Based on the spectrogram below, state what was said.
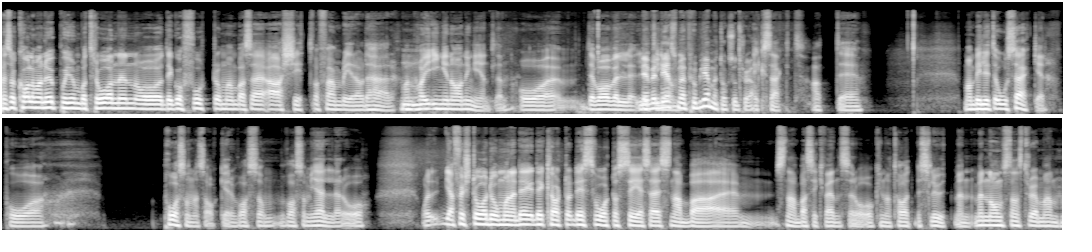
men så kollar man upp på jumbotronen och det går fort och man bara säger ah shit, vad fan blir det av det här? Man Mm. har ju ingen aning egentligen. Och eh, det var väl Det är väl det grann- som är problemet också tror jag. Exakt, att eh, man blir lite osäker på, på sådana saker, vad som, vad som gäller. Och, och jag förstår domarna, det, det är klart det är svårt att se så snabba, eh, snabba sekvenser och, och kunna ta ett beslut, men, men någonstans tror jag man,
